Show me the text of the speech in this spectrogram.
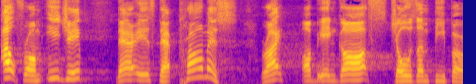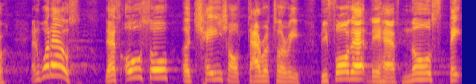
out from Egypt, there is that promise, right, of being God's chosen people. And what else? There's also a change of territory. Before that, they have no state.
